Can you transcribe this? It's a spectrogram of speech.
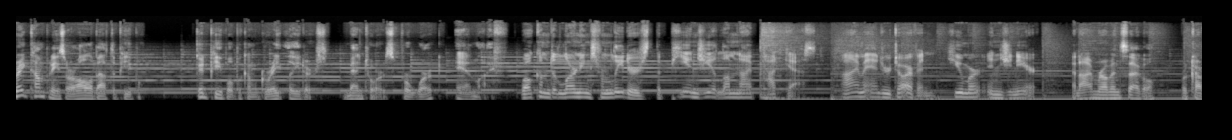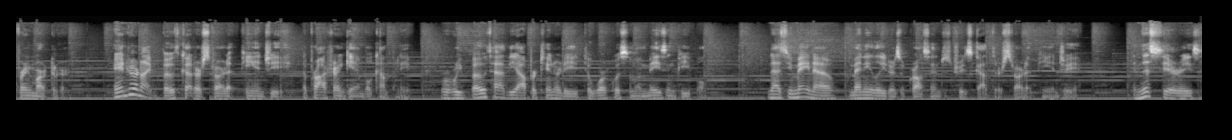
Great companies are all about the people. Good people become great leaders, mentors for work and life. Welcome to Learnings from Leaders, the P&G Alumni Podcast. I'm Andrew Tarvin, humor engineer. And I'm Raman Sehgal, recovering marketer. Andrew and I both got our start at P&G, the Procter & Gamble company, where we both had the opportunity to work with some amazing people. And as you may know, many leaders across industries got their start at P&G. In this series,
